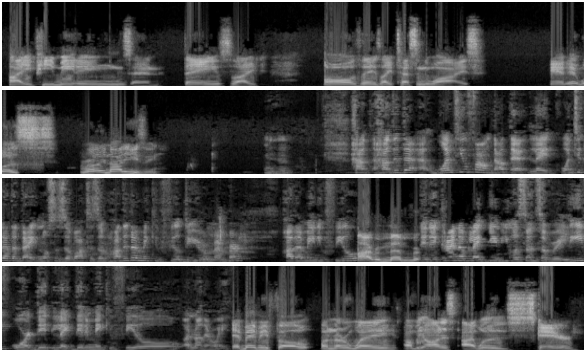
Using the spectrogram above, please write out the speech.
IEP meetings and things like all things like testing wise, and it was really not easy. Mm-hmm. How, how did that, once you found out that, like, once you got the diagnosis of autism, how did that make you feel? Do you remember how that made you feel? I remember Did it kind of like give you a sense of relief or did like did it make you feel another way? it made me feel another way. I'll be honest, I was scared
